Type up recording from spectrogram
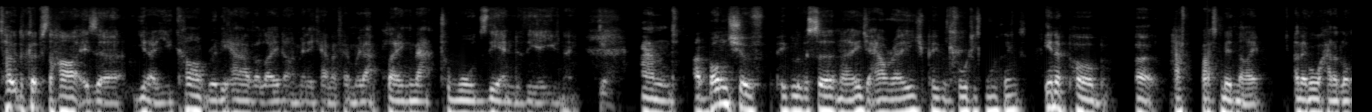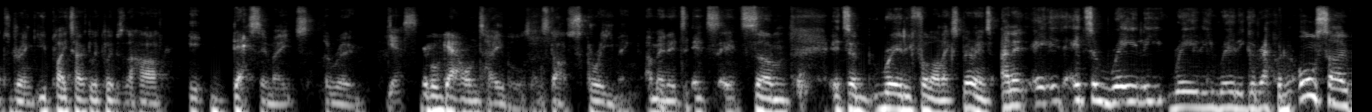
Total Eclipse of the Heart is a, you know, you can't really have a late night minicab FM without playing that towards the end of the evening. Yeah. And a bunch of people of a certain age, our age, people 40 somethings, in a pub at half past midnight, and they've all had a lot to drink. You play Total Eclipse of the Heart, it decimates the room Yes. people get on tables and start screaming. I mean, it's it's it's um it's a really full on experience, and it, it it's a really really really good record. And also,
